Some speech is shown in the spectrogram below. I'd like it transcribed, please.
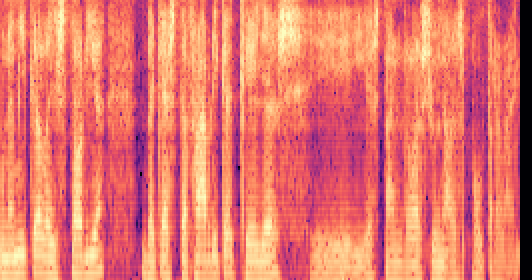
una mica la història d'aquesta fàbrica que elles hi, hi estan relacionades pel treball.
